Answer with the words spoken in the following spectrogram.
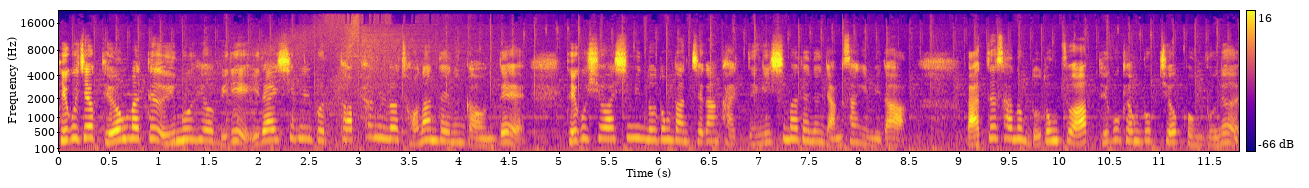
대구 지역 대형마트 의무 휴업일이 이달 10일부터 평일로 전환되는 가운데 대구시와 시민노동단체 간 갈등이 심화되는 양상입니다. 마트 산업 노동조합 대구 경북 지역 본부는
